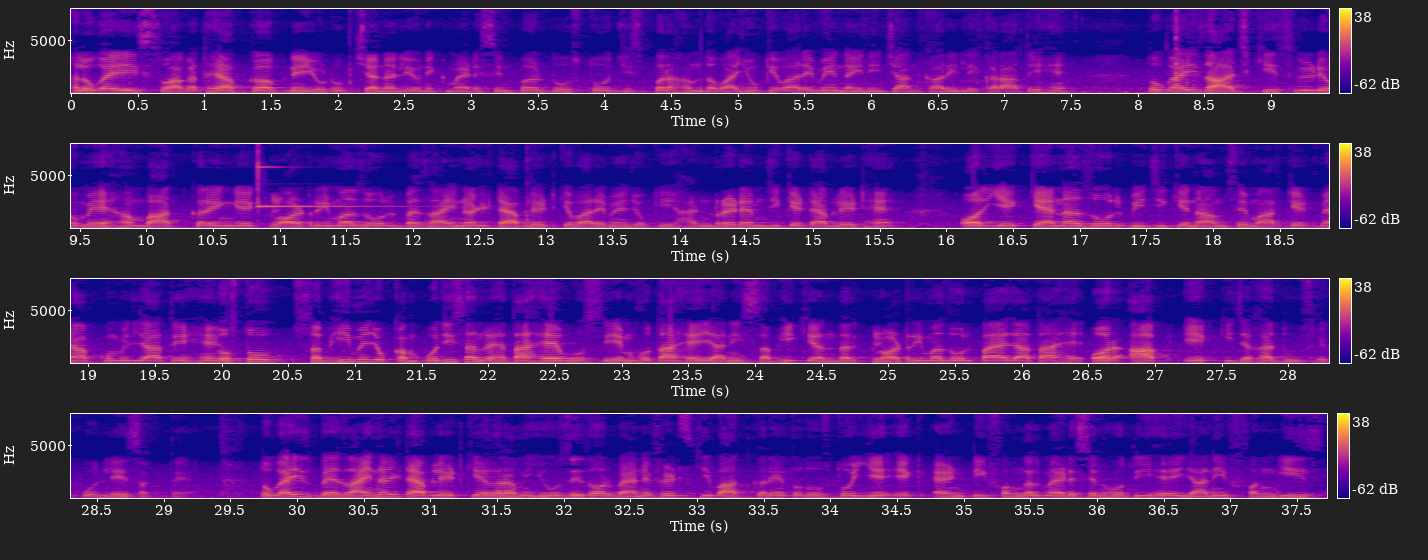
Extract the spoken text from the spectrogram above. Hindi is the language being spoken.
हेलो गाइस, स्वागत है आपका अपने यूट्यूब चैनल यूनिक मेडिसिन पर। दोस्तों, जिस पर हम दवाइयों के बारे में नई नई जानकारी लेकर आते हैं तो गाइस, आज की इस वीडियो में हम बात करेंगे क्लॉट्रीमाजोल बेजाइनल टैबलेट के बारे में, जो कि 100 एम के टैबलेट हैं, और ये कैनाजोल बीजी के नाम से मार्केट में आपको मिल जाते हैं। दोस्तों, सभी में जो कंपोजिशन रहता है, वो सेम होता है, यानी सभी के अंदर क्लॉट्रीमाजोल पाया जाता है, और आप एक की जगह दूसरे को ले सकते हैं। तो गाइज़ बेजाइनल टैबलेट की अगर हम यूजेज और बेनिफिट्स की बात करें तो दोस्तों, ये एक एंटी फंगल मेडिसिन होती है, यानी फंगीज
